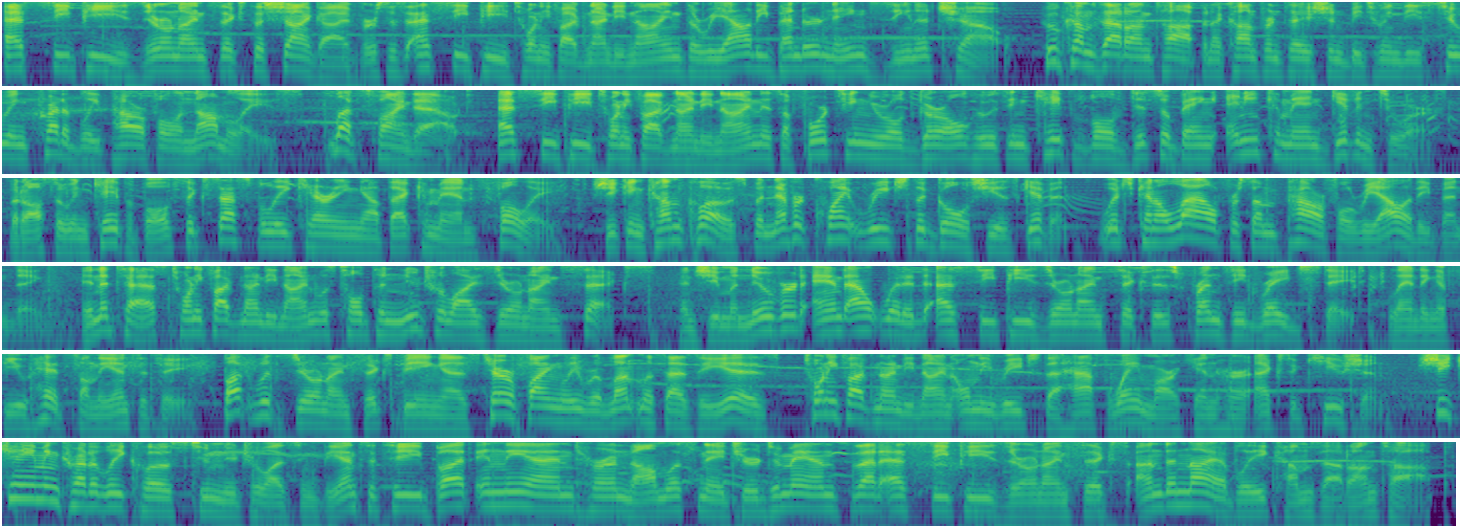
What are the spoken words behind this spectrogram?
SCP-096 The Shy Guy versus SCP-2599 The Reality Bender named Zena Cho. Who comes out on top in a confrontation between these two incredibly powerful anomalies? Let's find out. SCP-2599 is a 14-year-old girl who is incapable of disobeying any command given to her, but also incapable of successfully carrying out that command fully. She can come close but never quite reach the goal she is given, which can allow for some powerful reality bending. In a test, 2599 was told to neutralize 096, and she maneuvered and outwitted SCP-096's frenzied rage state, landing a few hits on the entity. But with 096 being as terrifyingly relentless as he is, 2599 only reached the halfway mark in her execution. She came incredibly close to neutralizing the entity, but in the end, her anomalous nature demands that SCP-096 undeniably comes out on top.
